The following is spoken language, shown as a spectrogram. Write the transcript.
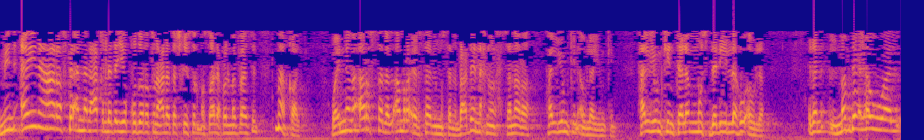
من أين عرفت أن العقل لديه قدرة على تشخيص المصالح والمفاسد؟ ما قال. وإنما أرسل الأمر إرسال المسلم. بعدين نحن سنرى هل يمكن أو لا يمكن. هل يمكن تلمس دليل له أو لا. إذا المبدأ الأول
